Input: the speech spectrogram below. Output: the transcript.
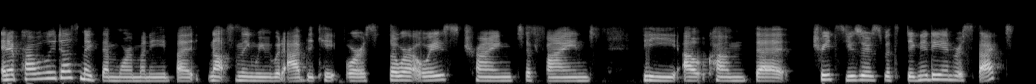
and it probably does make them more money but not something we would advocate for so we're always trying to find the outcome that treats users with dignity and respect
